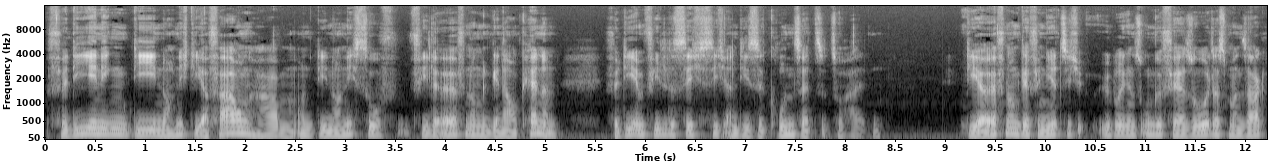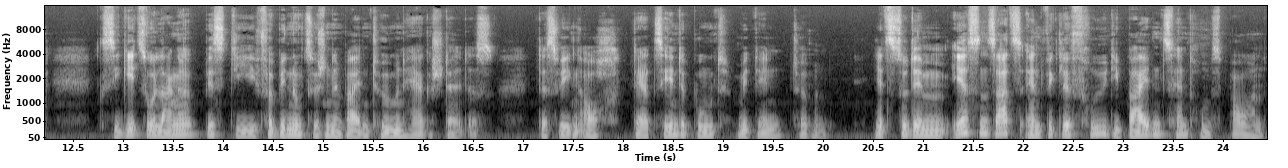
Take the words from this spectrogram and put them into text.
für diejenigen, die noch nicht die Erfahrung haben und die noch nicht so viele Eröffnungen genau kennen, für die empfiehlt es sich, sich an diese Grundsätze zu halten. Die Eröffnung definiert sich übrigens ungefähr so, dass man sagt, sie geht so lange, bis die Verbindung zwischen den beiden Türmen hergestellt ist. Deswegen auch der zehnte Punkt mit den Türmen. Jetzt zu dem ersten Satz, entwickle früh die beiden Zentrumsbauern.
